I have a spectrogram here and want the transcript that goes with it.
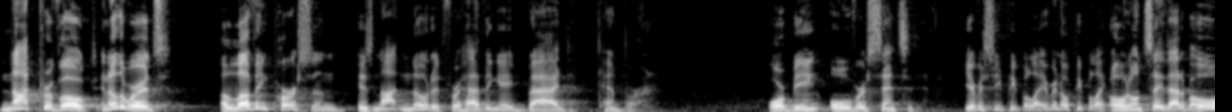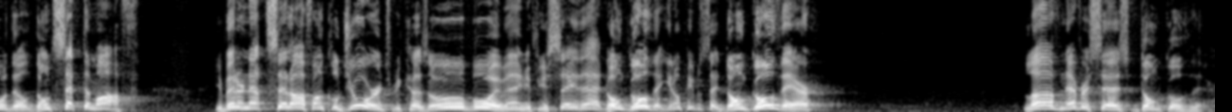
Not provoked. In other words, a loving person is not noted for having a bad temper or being oversensitive. You ever see people, I ever know people like, oh, don't say that about, oh, they'll, don't set them off. You better not set off Uncle George because, oh boy, man, if you say that, don't go there. You know people say, don't go there. Love never says, don't go there.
